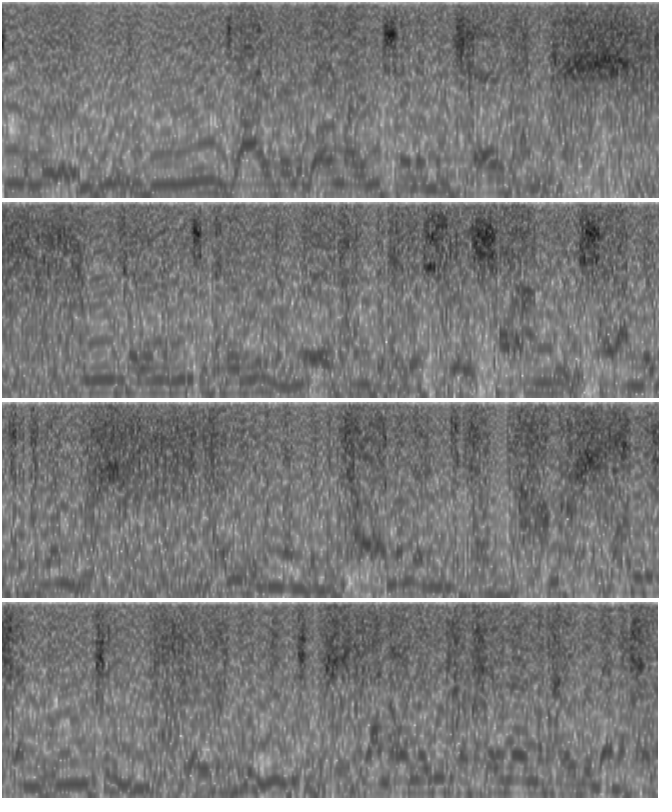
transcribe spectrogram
şimdi bu dinin caiz olup olmadığını söylemiş. Örfen Ümmü Seleme güç getirebilir mi? Örfen getirir. Şer'an değil şer'an da bir satılan tabi ki bundan dönüş Fatıma'nın önünü keser ama hissen bu mümkün mü? bu mümkün. Yani o nebi sosyalin olmasaydı da mesela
